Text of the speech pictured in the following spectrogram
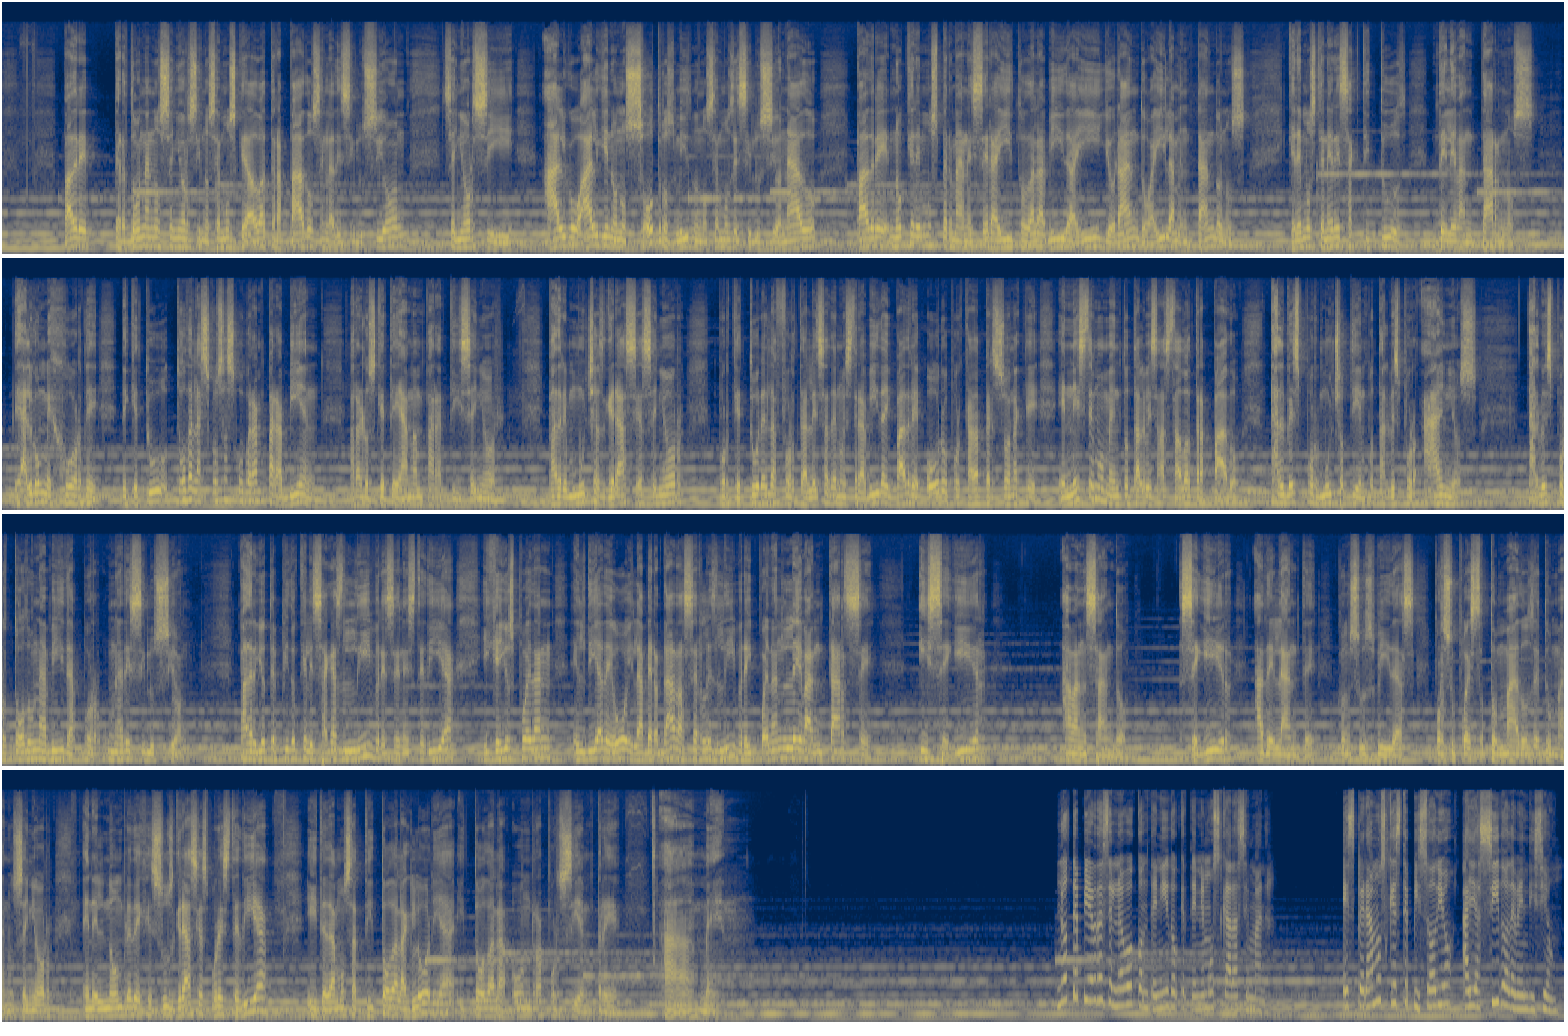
Padre, perdónanos, Señor, si nos hemos quedado atrapados en la desilusión. Señor, si algo, alguien o nosotros mismos nos hemos desilusionado. Padre, no queremos permanecer ahí toda la vida, ahí llorando, ahí lamentándonos. Queremos tener esa actitud de levantarnos, de algo mejor, de, de que tú todas las cosas obran para bien para los que te aman para ti, Señor. Padre, muchas gracias, Señor, porque tú eres la fortaleza de nuestra vida. Y Padre, oro por cada persona que en este momento tal vez ha estado atrapado, tal vez por mucho tiempo, tal vez por años, tal vez por toda una vida, por una desilusión. Padre, yo te pido que les hagas libres en este día y que ellos puedan el día de hoy, la verdad, hacerles libre y puedan levantarse y seguir avanzando, seguir adelante con sus vidas, por supuesto, tomados de tu mano, Señor. En el nombre de Jesús, gracias por este día y te damos a ti toda la gloria y toda la honra por siempre. Amén. No te pierdas el nuevo contenido que tenemos cada semana. Esperamos que este episodio haya sido de bendición.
